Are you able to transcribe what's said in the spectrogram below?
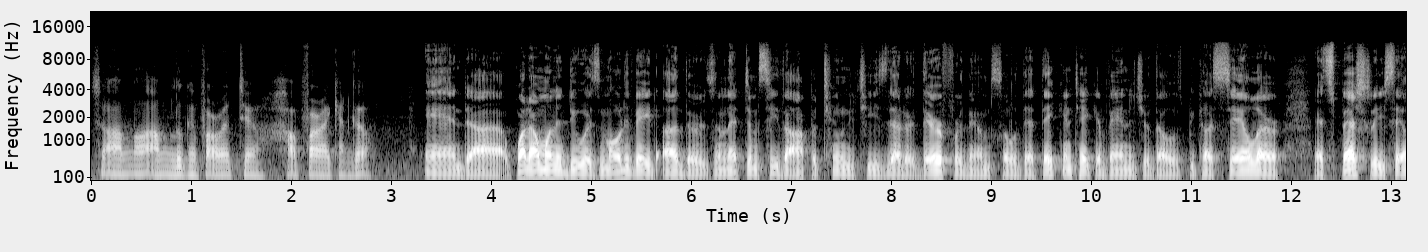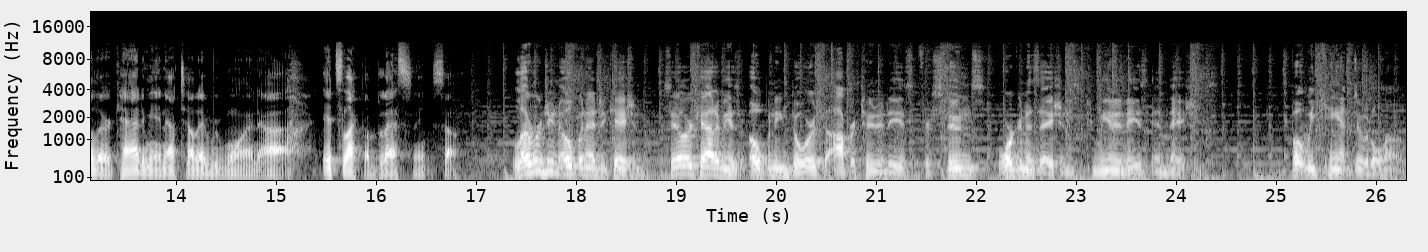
So I'm, I'm looking forward to how far I can go. And uh, what I want to do is motivate others and let them see the opportunities that are there for them so that they can take advantage of those because Saylor, especially Saylor Academy, and I tell everyone, uh, it's like a blessing. So. Leveraging open education, Saylor Academy is opening doors to opportunities for students, organizations, communities, and nations. But we can't do it alone.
